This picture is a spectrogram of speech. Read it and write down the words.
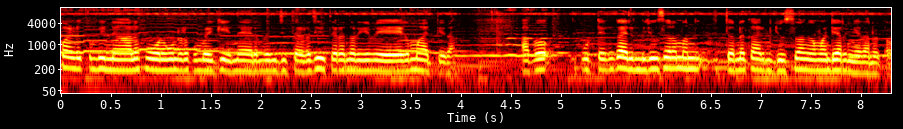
പണിക്കും പിന്നാലെ ഫോൺ കൊണ്ട് നടക്കുമ്പോഴേക്കും നേരം വരും ചിത്രയുടെ ചിത്രം തുടങ്ങി വേഗം മാറ്റിയതാണ് അപ്പോൾ കുട്ടികൾക്ക് കരിമ്പ് ജ്യൂസ് ഇറങ്ങാൻ പറഞ്ഞ് ചിത്രന്റെ കരിമ്പ് ജ്യൂസ് വാങ്ങാൻ വേണ്ടി ഇറങ്ങിയതാണ് കേട്ടോ.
